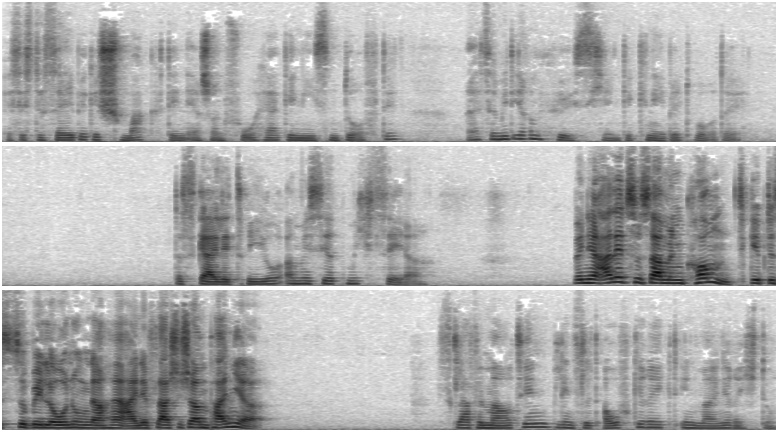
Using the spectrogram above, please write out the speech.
Es ist derselbe Geschmack, den er schon vorher genießen durfte, als er mit ihrem Höschen geknebelt wurde. Das geile Trio amüsiert mich sehr. Wenn ihr alle zusammen kommt, gibt es zur Belohnung nachher eine Flasche Champagner. Sklave Martin blinzelt aufgeregt in meine Richtung.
